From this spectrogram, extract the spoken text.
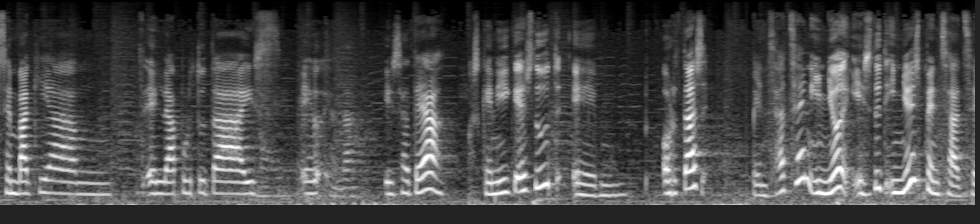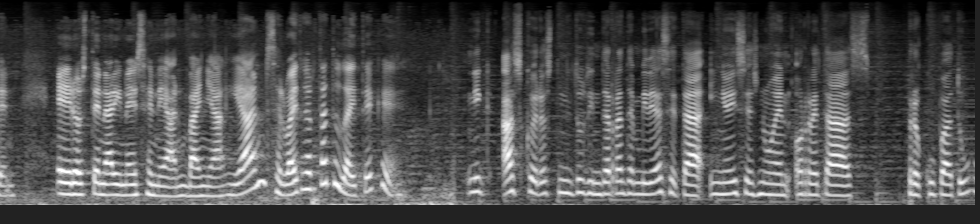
zenbakia mm, lapurtuta iz, e, izatea? Azkenik ez dut, em, hortaz, pentsatzen, ino, ez dut inoiz pentsatzen erosten ari naizenean, baina agian zerbait gertatu daiteke. Nik asko erosten ditut interneten bidez eta inoiz ez nuen horretaz preokupatu.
